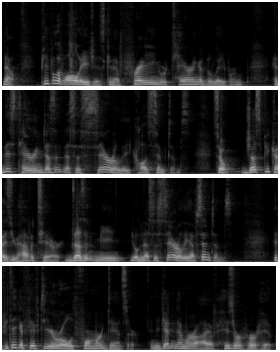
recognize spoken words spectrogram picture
Now, people of all ages can have fraying or tearing of the labrum, and this tearing doesn't necessarily cause symptoms. So, just because you have a tear doesn't mean you'll necessarily have symptoms. If you take a 50 year old former dancer and you get an MRI of his or her hip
